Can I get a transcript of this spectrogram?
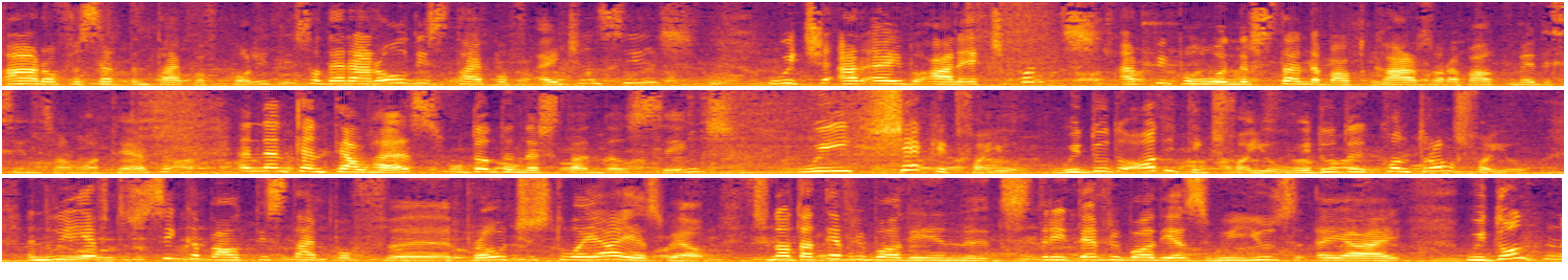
are of a certain type of quality. So there are all these type of agencies which are able, are experts, are people who understand about cars or about medicines or whatever, and then can tell us who don't understand those things. We check it for you we do the auditing for you, we do the controls for you, and we have to think about this type of uh, approaches to AI as well. It's not that everybody in the street, everybody as we use AI, we don't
